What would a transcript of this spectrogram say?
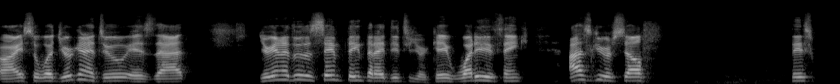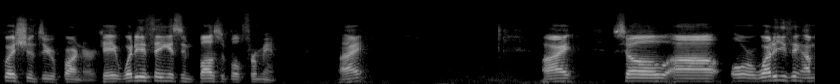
All right, so what you're gonna do is that you're gonna do the same thing that I did to you, okay? What do you think? Ask yourself this question to your partner, okay? What do you think is impossible for me? All right? All right. So, uh, or what do you think? I'm,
